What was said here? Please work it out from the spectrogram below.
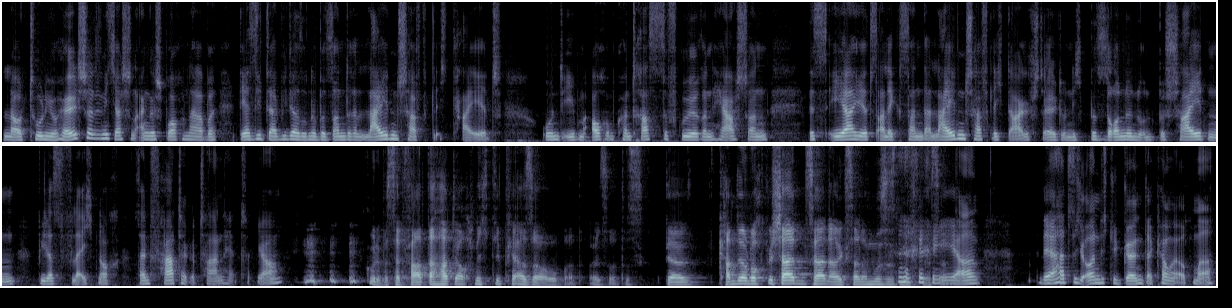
laut Tonio Hölscher, den ich ja schon angesprochen habe, der sieht da wieder so eine besondere Leidenschaftlichkeit und eben auch im Kontrast zu früheren Herrschern ist er jetzt Alexander leidenschaftlich dargestellt und nicht besonnen und bescheiden, wie das vielleicht noch sein Vater getan hätte, ja. Gut, aber sein Vater hat ja auch nicht die Perser erobert. Also das, der kann ja noch bescheiden sein, Alexander muss es nicht sein. ja, der hat sich ordentlich gegönnt, da kann man auch mal,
